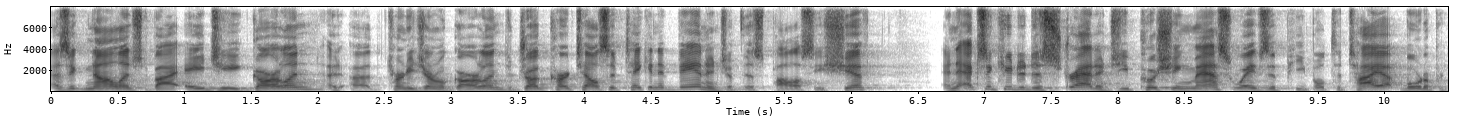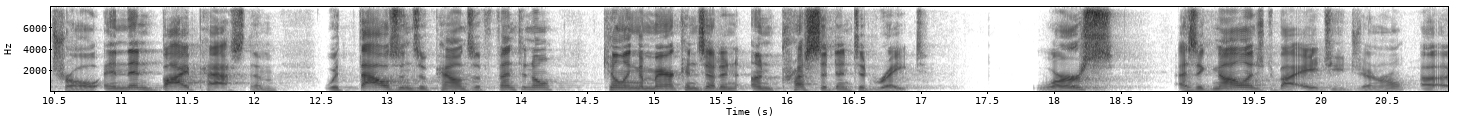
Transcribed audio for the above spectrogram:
as acknowledged by AG Garland, uh, uh, Attorney General Garland, the drug cartels have taken advantage of this policy shift and executed a strategy pushing mass waves of people to tie up Border Patrol and then bypass them with thousands of pounds of fentanyl, killing Americans at an unprecedented rate. Worse, as acknowledged by AG General, uh, uh,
